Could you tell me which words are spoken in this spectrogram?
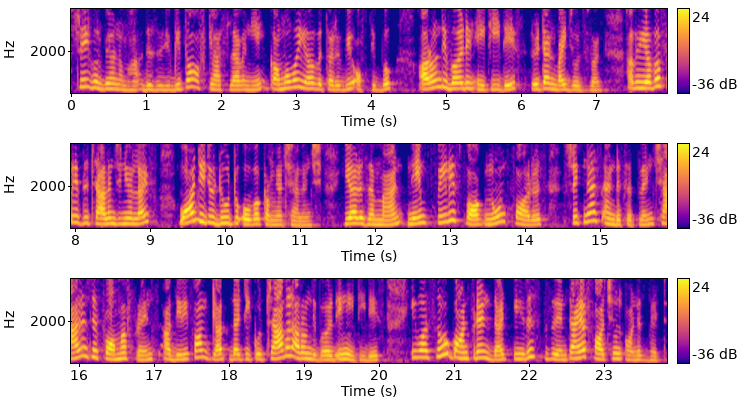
Sri Gurbhyo Namaha. This is Yugitha of class 11A. Come over here with a review of the book Around the World in 80 Days written by Jules Verne. Have you ever faced a challenge in your life? What did you do to overcome your challenge? Here is a man named Phileas Fogg known for his strictness and discipline challenged his former friends at the Reform Club that he could travel around the world in 80 days. He was so confident that he risked his entire fortune on his bet.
